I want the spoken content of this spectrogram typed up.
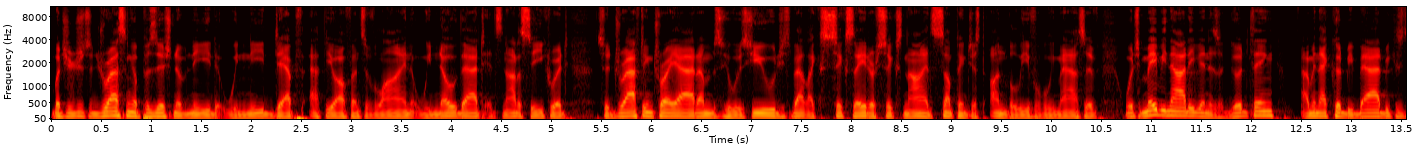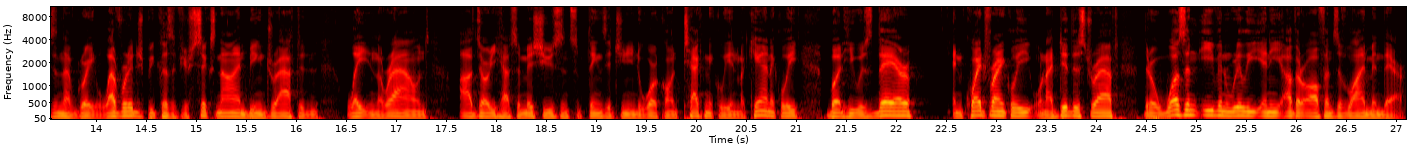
but you're just addressing a position of need. We need depth at the offensive line. We know that. It's not a secret. So drafting Trey Adams, who is huge, he's about like six eight or six nine, something just unbelievably massive, which maybe not even is a good thing. I mean, that could be bad because he doesn't have great leverage because if you're six nine being drafted late in the round, odds are you have some issues and some things that you need to work on technically and mechanically, but he was there and quite frankly, when I did this draft, there wasn't even really any other offensive lineman there.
